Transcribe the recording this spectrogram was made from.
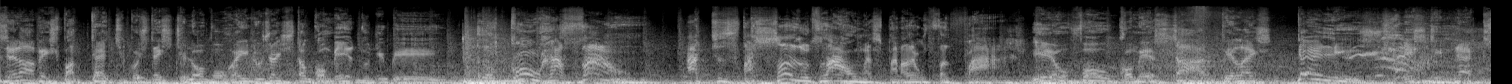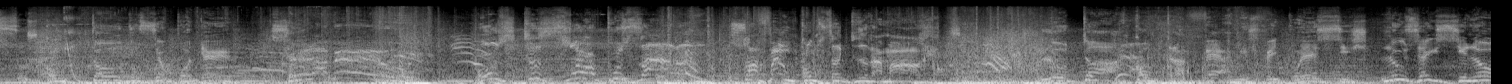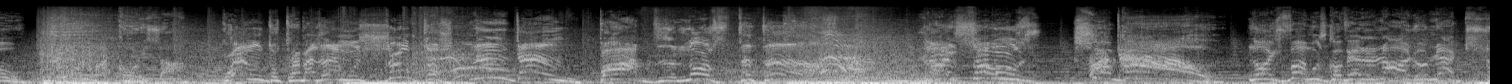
miseráveis patéticos deste novo reino já estão com medo de mim. E com razão! Aqui está almas para eu. E eu vou começar pelas deles. Este Nexus, com todo o seu poder, será meu! Os que se opuseram só vão conseguir a morte. Nos ensinou uma coisa. Quando trabalhamos juntos, ninguém pode nos deter. Nós somos Shogal! Nós vamos governar o Nexus!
